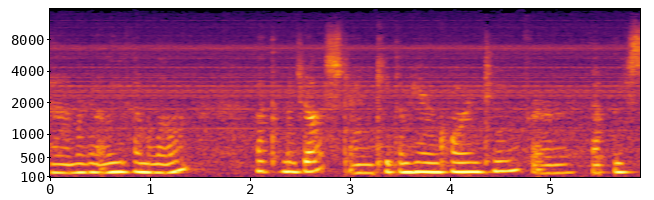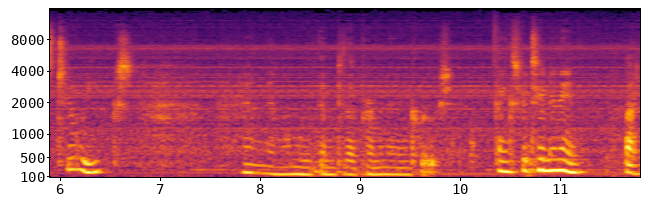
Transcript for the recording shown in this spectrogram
And we're going to leave them alone, let them adjust, and keep them here in quarantine for at least two weeks. And then we'll move them to the permanent enclosure. Thanks for tuning in. Bye.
